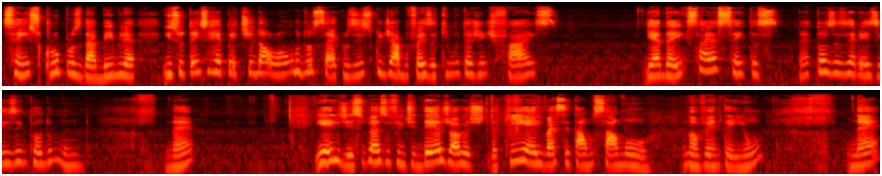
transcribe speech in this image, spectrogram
sem escrúpulos da Bíblia, isso tem se repetido ao longo dos séculos. Isso que o diabo fez aqui, muita gente faz. E é daí que saem as seitas, né? Todas as heresias em todo o mundo, né? E ele diz: Se tu és o filho de Deus, joga daqui. Aí ele vai citar um Salmo 91, né?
